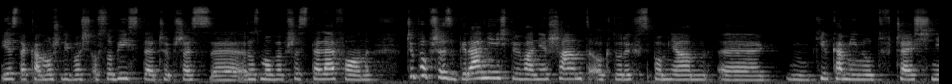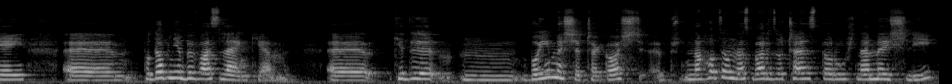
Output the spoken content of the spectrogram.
jest taka możliwość osobiste, czy przez e, rozmowę przez telefon, czy poprzez granie i śpiewanie szant, o których wspomniałam kilka minut wcześniej. Podobnie bywa z lękiem. Kiedy mm, boimy się czegoś, nachodzą nas bardzo często różne myśli,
